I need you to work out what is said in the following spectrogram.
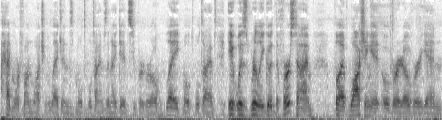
had more fun watching Legends multiple times than I did Supergirl like multiple times. It was really good the first time, but watching it over and over again,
